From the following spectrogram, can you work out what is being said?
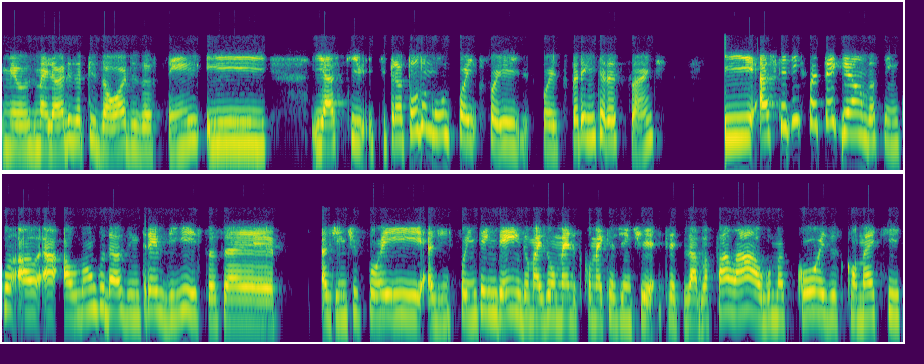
meus melhores episódios, assim, e, e acho que, que para todo mundo foi, foi, foi super interessante. E acho que a gente foi pegando, assim, ao, ao longo das entrevistas, é, a gente foi a gente foi entendendo mais ou menos como é que a gente precisava falar algumas coisas, como é que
